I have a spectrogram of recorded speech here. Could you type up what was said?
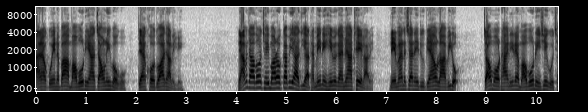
အဲတော့ကိုရင်နှစ်ပါးမောင်ဘိုးတရားကြောင်းလေးပေါ်ကိုပြန်ခေါ်သွားကြလိမ့်လေညမကြသောချိန်မှာတော့ကပ္ပိယကြီးကထမင်းနဲ့ဟင်းမကန်များထည့်လာတယ်လင်မန်းတစ်ချက်နဲ့တူပြန်အောင်လာပြီးတော့ကျောင်းပေါ်ထိုင်နေတဲ့မောင်ဘိုးတင်ရှိကိုချ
